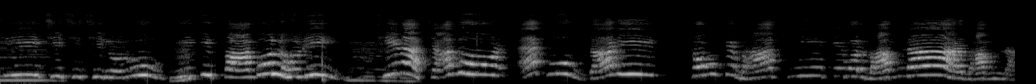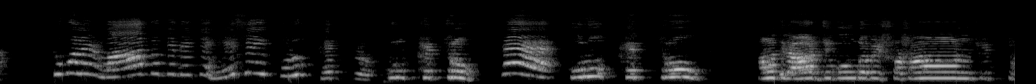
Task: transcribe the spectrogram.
ছি ছি ছি ছি নরু তুই কি পাগল হলি। ছেঁড়া চাদর এক মুখ দাড়ি সমুখে ভাত নিয়ে কেবল ভাবনা আর ভাবনা। সুবলের মা তোকে দেখে হেসেই কুরুক্ষেত্র কুরুক্ষেত্র হ্যাঁ কুরুক্ষেত্র আমাদের আর্য গৌরবের শ্মশান ক্ষেত্র।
